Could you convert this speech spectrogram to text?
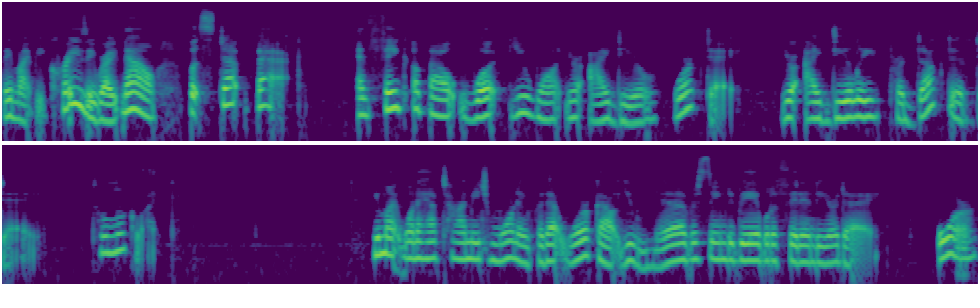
They might be crazy right now, but step back and think about what you want your ideal workday your ideally productive day to look like. You might want to have time each morning for that workout you never seem to be able to fit into your day, or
